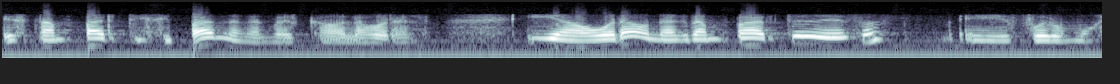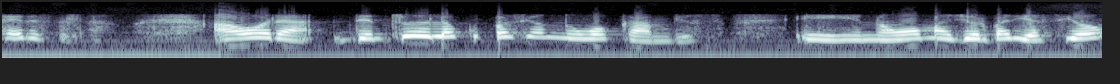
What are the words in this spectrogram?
están participando en el mercado laboral. Y ahora una gran parte de esas eh, fueron mujeres, ¿verdad? Ahora, dentro de la ocupación no hubo cambios, eh, no hubo mayor variación,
